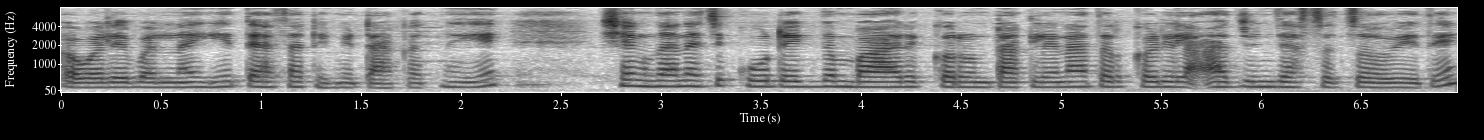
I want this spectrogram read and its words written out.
अवेलेबल नाही आहे त्यासाठी मी टाकत नाही आहे शेंगदाण्याचे कूट एकदम बारीक करून टाकले ना तर कढीला अजून जास्त चव येते.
